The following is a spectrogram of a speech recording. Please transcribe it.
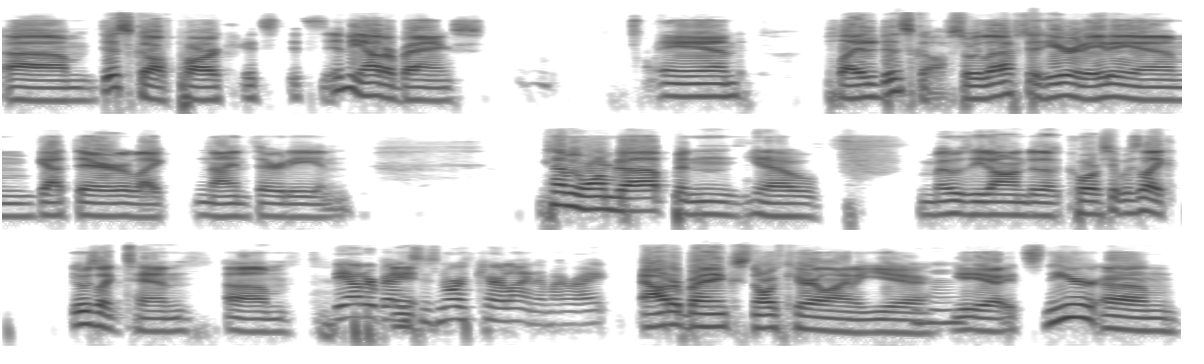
um, disc golf park. It's it's in the Outer Banks and played a disc golf. So we left it here at 8 a.m. Got there like 9:30 and time we warmed up and you know moseyed on to the course. It was like it was like 10. Um, The Outer Banks is North Carolina. Am I right? Outer Banks, North Carolina. Yeah, Mhm. yeah. It's near um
